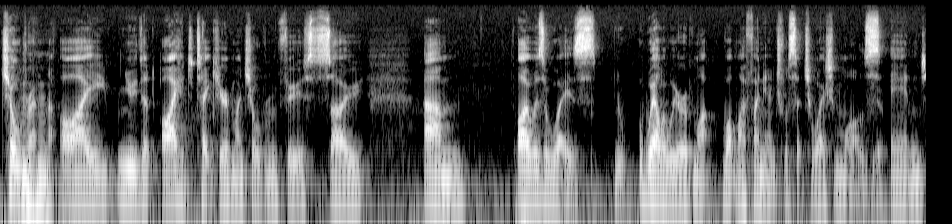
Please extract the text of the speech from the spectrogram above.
children, Mm-hmm. I knew that I had to take care of my children first. So, um, I was always well aware of my, what my financial situation was. And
